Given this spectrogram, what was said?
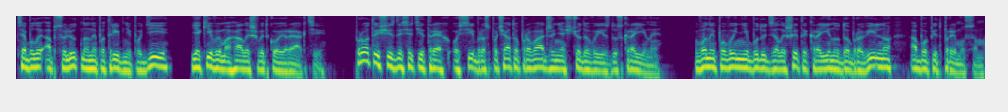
Це були абсолютно непотрібні події, які вимагали швидкої реакції. Проти 63 осіб розпочато провадження щодо виїзду з країни. Вони повинні будуть залишити країну добровільно або під примусом.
